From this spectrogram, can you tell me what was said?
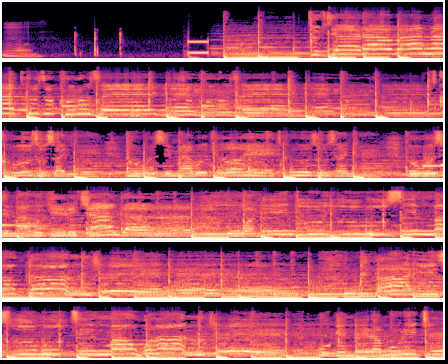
Mm. tubyara abana twuzukuruze twuzuzanye ubuzima buryohe twuzuzanye ubuzima bugira icyanga. Wahinduye ubuzima bwanje winariza umutima wanje ugendera muri je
